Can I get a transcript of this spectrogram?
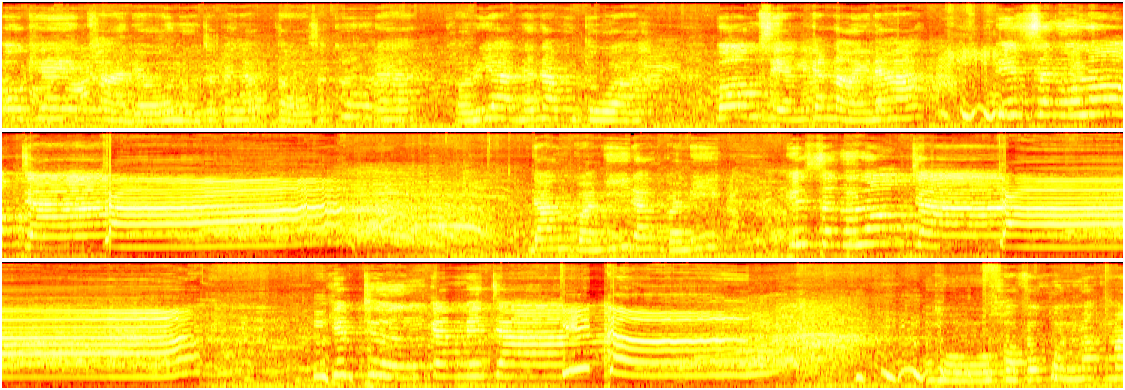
โอเคค่ะ เดี๋ยวหนูจะไปรับต่อสักครู่นะคะ ขออนุญาตแนะนำตัวบอมเสียงกันหน่อยนะคะ พิษณุโลกจ้าจ้าดังกว่านี้ดังกว่านี้ พิษณุโลกจ้าจ้าคิดถึงกันไหมจ้าคิดถึงโอ้โหขอบพระคุณม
